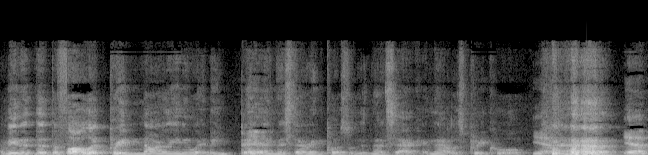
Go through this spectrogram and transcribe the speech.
I mean, the, the, the fall looked pretty gnarly anyway, but he barely Yeah. missed that ring post with his nutsack, and that was pretty cool. Yeah. yeah,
